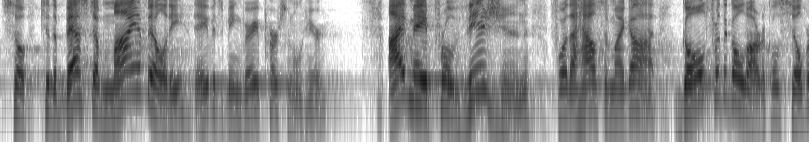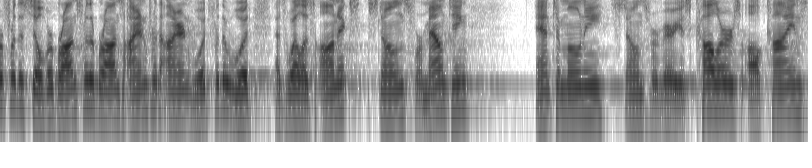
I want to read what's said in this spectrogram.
So, to the best of my ability, David's being very personal here I've made provision for the house of my God gold for the gold articles, silver for the silver, bronze for the bronze, iron for the iron, wood for the wood, as well as onyx stones for mounting, antimony stones for various colors, all kinds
